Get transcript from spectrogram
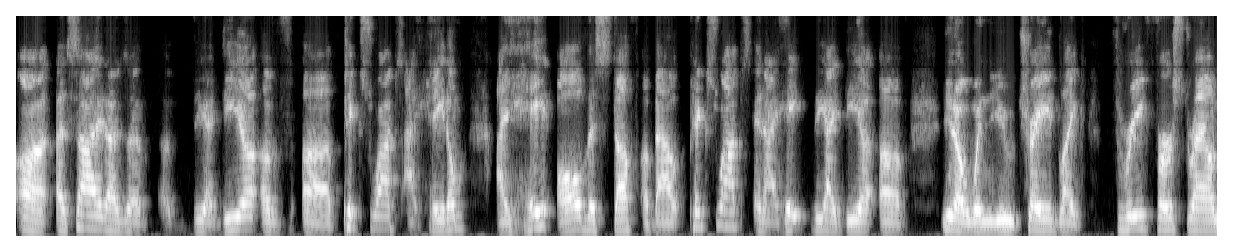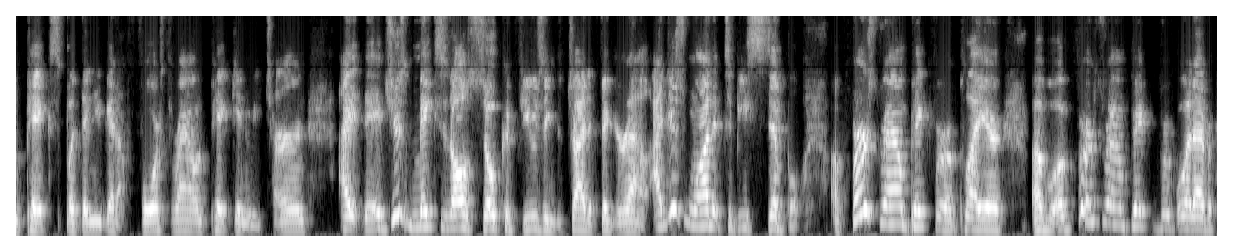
uh, aside as a, a, the idea of uh, pick swaps, I hate them. I hate all this stuff about pick swaps, and I hate the idea of you know when you trade like three first round picks, but then you get a fourth round pick in return. I it just makes it all so confusing to try to figure out. I just want it to be simple: a first round pick for a player, a, a first round pick for whatever.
